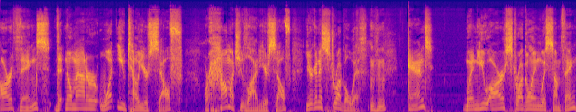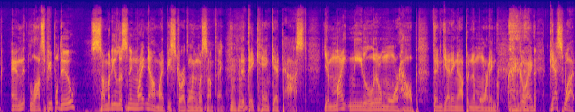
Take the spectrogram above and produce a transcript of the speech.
are things that no matter what you tell yourself or how much you lie to yourself, you're going to struggle with. Mm-hmm. And when you are struggling with something, and lots of people do, somebody listening right now might be struggling with something that they can't get past. You might need a little more help than getting up in the morning and going, guess what?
